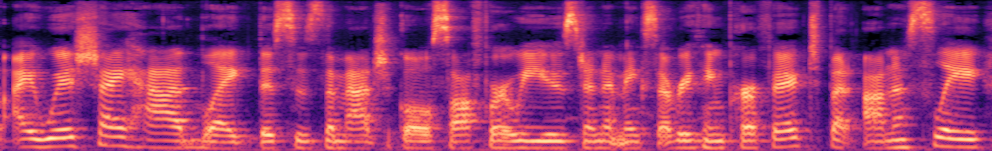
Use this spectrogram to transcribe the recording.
I wish I had like this is the magical software we used and it makes everything perfect. But honestly,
